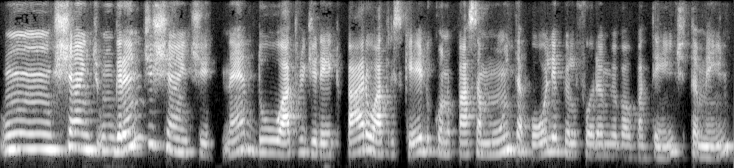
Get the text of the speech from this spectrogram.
Um shunt, um grande shunt, né, do átrio direito para o átrio esquerdo, quando passa muita bolha pelo forame oval patente também.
